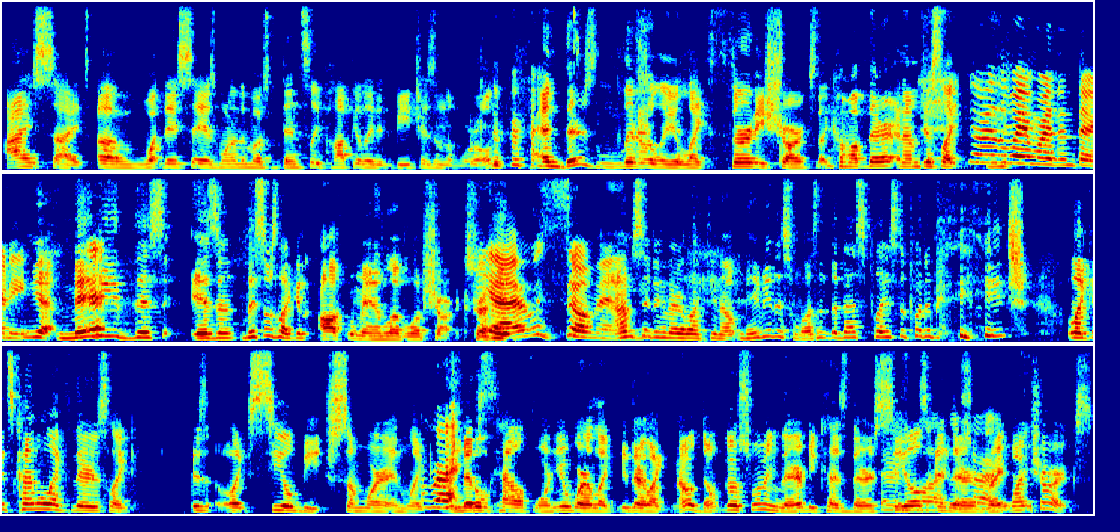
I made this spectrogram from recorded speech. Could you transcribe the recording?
eyesight of what they say is one of the most densely populated beaches in the world, Right. and there's literally like thirty sharks that come up there, and I'm just like. there was way more than thirty. Yeah, maybe this isn't. This was like an Aquaman level of sharks, right? Yeah, it was so many. I'm sitting there like, you know, maybe this wasn't the best place to put a beach. like it's kind of like there's like is like Seal Beach somewhere in like Right. middle California where like they're like, no, don't go swimming there because there's, There's seals and there are great white sharks.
